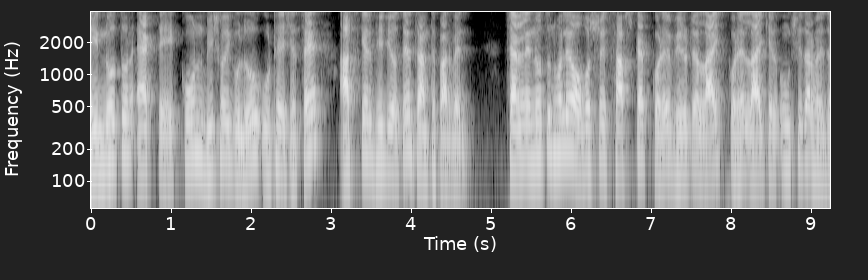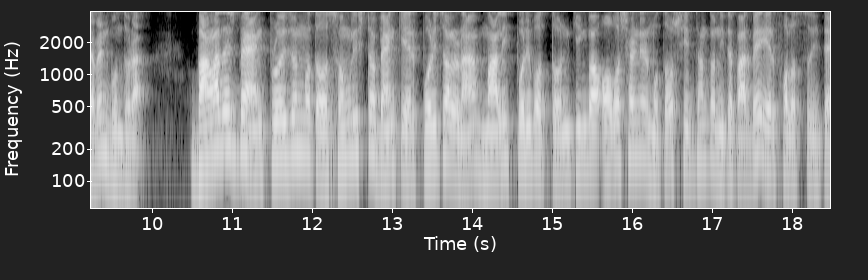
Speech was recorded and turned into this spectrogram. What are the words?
এই নতুন অ্যাক্টে কোন বিষয়গুলো উঠে এসেছে আজকের ভিডিওতে জানতে পারবেন। চ্যানেলে নতুন হলে অবশ্যই সাবস্ক্রাইব করে ভিডিওটা লাইক করে লাইকের অংশীদার হয়ে যাবেন বন্ধুরা। বাংলাদেশ ব্যাংক প্রয়োজন মতো সংশ্লিষ্ট ব্যাংকের পরিচালনা, মালিক পরিবর্তন কিংবা অবসায়নের মতো সিদ্ধান্ত নিতে পারবে এর ফলশ্রুতিতে।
